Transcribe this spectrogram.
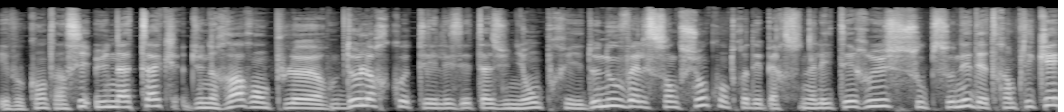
évoquant ainsi une attaque d'une rare ampleur. De leur côté, les États-Unis ont pris de nouvelles sanctions contre des personnalités russes soupçonnées d'être impliquées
